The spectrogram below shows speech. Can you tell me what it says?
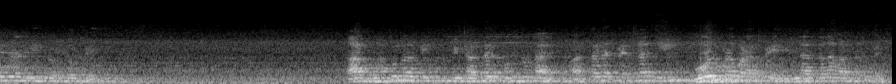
కూడా నీళ్ళు ఉండకపోయింది ఆ గుర్తున్న మీకు మీకు గుర్తుండాలి వర్తన పెట్టిన నీళ్ళు బోర్డు కూడా పడకపోయింది ఇల్లంతా వర్తన పెట్ట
